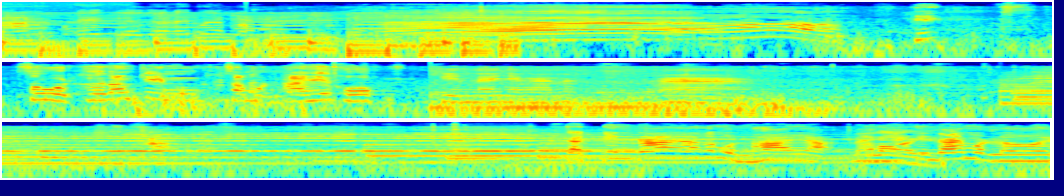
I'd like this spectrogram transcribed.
น้ำเล็กเยอะๆให้เพื่อนหน่อยอ่าโอ้พริกสูตรคือต้องกินสมุนไพรให้ครบกินได้อย่างนั้นนะอ่าค่ะจะกินได้นะสมุนไพรอะในอร่นี้อยกินได้หมดเลย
